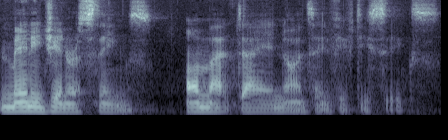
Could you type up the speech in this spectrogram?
many generous things on that day in 1956.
